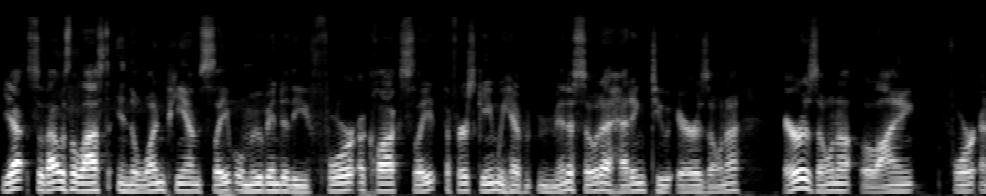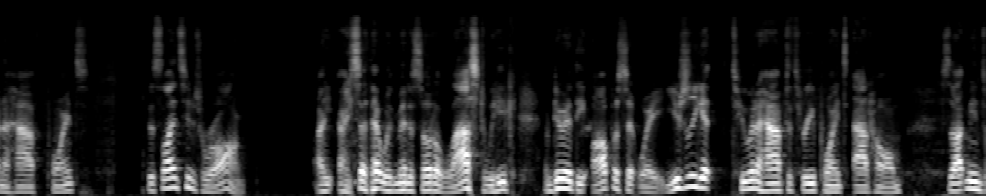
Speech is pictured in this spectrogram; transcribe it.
Yeah, so that was the last in the 1 p.m. slate. We'll move into the 4 o'clock slate. The first game, we have Minnesota heading to Arizona. Arizona lying four and a half points. This line seems wrong. I, I said that with Minnesota last week. I'm doing it the opposite way. Usually get two and a half to three points at home. So that means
